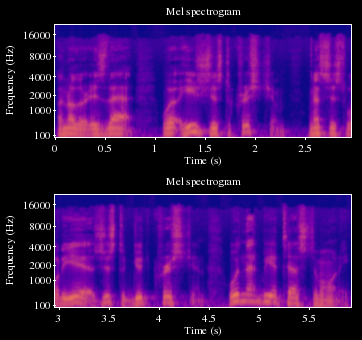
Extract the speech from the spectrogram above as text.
another is that, well, he's just a Christian. That's just what he is, just a good Christian. Wouldn't that be a testimony?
